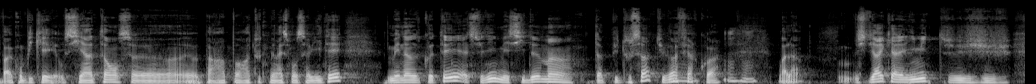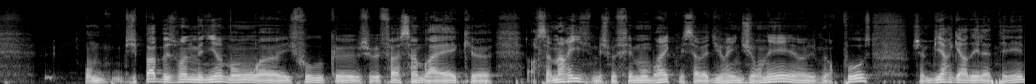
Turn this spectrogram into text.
pas compliquée, aussi intense par rapport à toutes mes responsabilités. Mais d'un autre côté, elle se dit, mais si demain t'as plus tout ça, tu vas faire quoi? Mhm. Voilà. Je dirais qu'à la limite, je, j'ai pas besoin de me dire bon euh, il faut que je fasse un break euh. alors ça m'arrive mais je me fais mon break mais ça va durer une journée euh, je me repose. J'aime bien regarder la télé.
